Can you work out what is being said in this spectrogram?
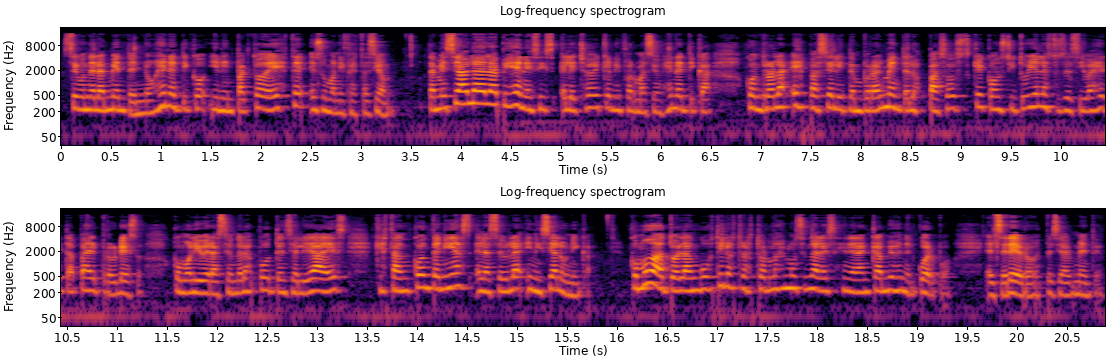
según el ambiente no genético y el impacto de éste en su manifestación. También se habla de la epigénesis, el hecho de que la información genética controla espacial y temporalmente los pasos que constituyen las sucesivas etapas del progreso, como liberación de las potencialidades que están contenidas en la célula inicial única. Como dato, la angustia y los trastornos emocionales generan cambios en el cuerpo, el cerebro especialmente,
